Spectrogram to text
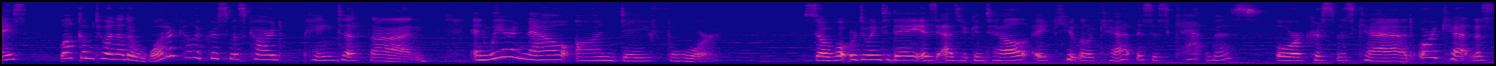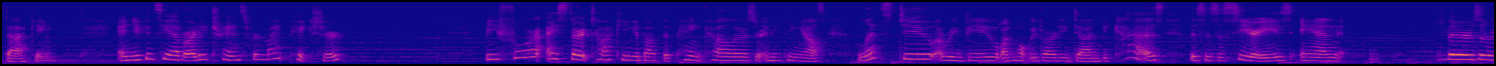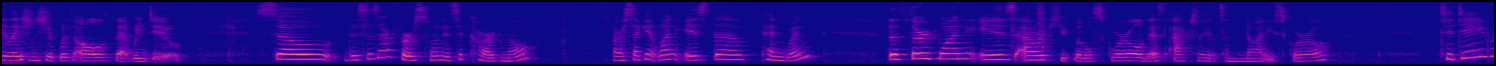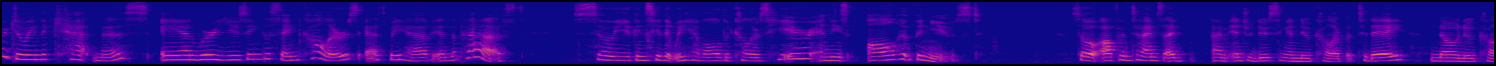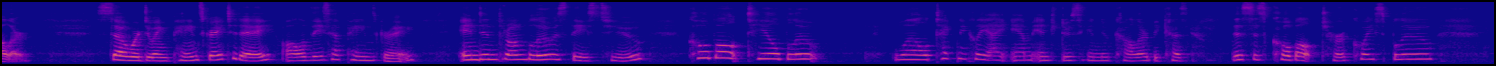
guys, welcome to another watercolor Christmas card paint-a-thon. And we are now on day four. So what we're doing today is, as you can tell, a cute little cat. This is Catmas, or Christmas cat, or cat in a stocking. And you can see I've already transferred my picture. Before I start talking about the paint colors or anything else, let's do a review on what we've already done because this is a series and there's a relationship with all that we do. So this is our first one, it's a cardinal. Our second one is the penguin. The third one is our cute little squirrel. This actually it's a naughty squirrel. Today we're doing the Catmas and we're using the same colors as we have in the past. So you can see that we have all the colors here and these all have been used. So oftentimes I, I'm introducing a new color, but today no new color. So we're doing Payne's Gray today. All of these have Payne's Gray. Indanthrone Blue is these two. Cobalt Teal Blue, well, technically I am introducing a new color because this is Cobalt Turquoise Blue,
